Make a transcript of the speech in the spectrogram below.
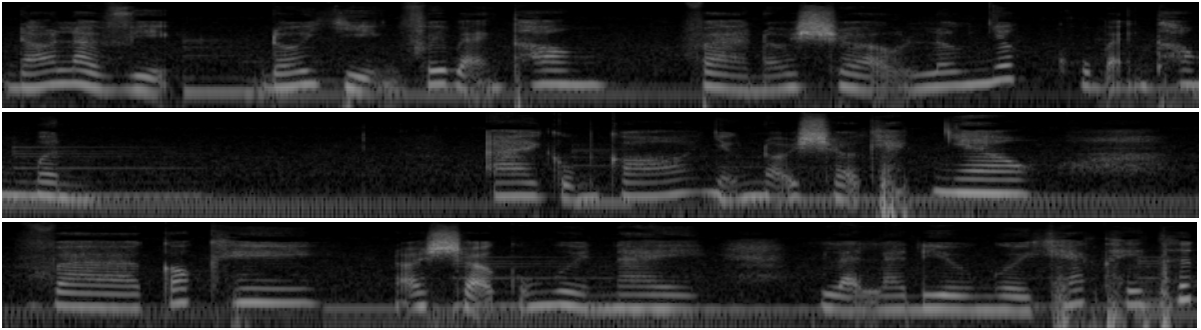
Đó là việc đối diện với bản thân và nỗi sợ lớn nhất của bản thân mình. Ai cũng có những nỗi sợ khác nhau và có khi nỗi sợ của người này lại là điều người khác thấy thích.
